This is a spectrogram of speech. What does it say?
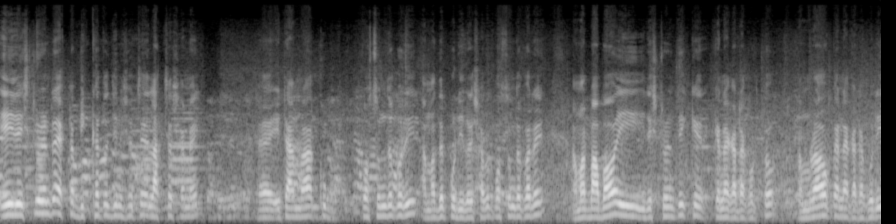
এই রেস্টুরেন্টের একটা বিখ্যাত জিনিস হচ্ছে লাচ্চা আহ, এটা আমরা খুব পছন্দ করি, আমাদের পরিবারের সবাই পছন্দ করে। আমার বাবাও এই রেস্টুরেন্টে কেনাকাটা করতো, আমরাও কেনাকাটা করি।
